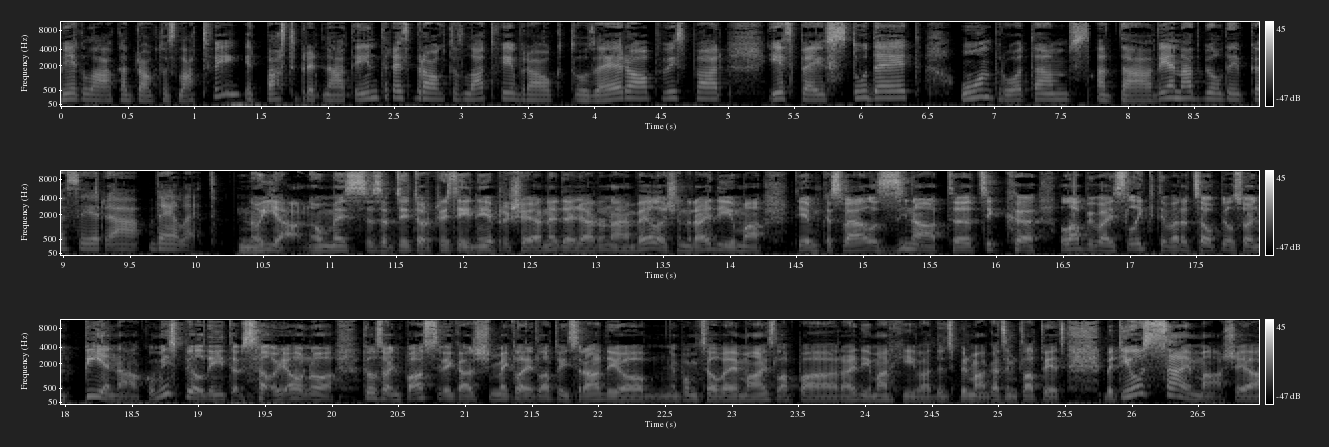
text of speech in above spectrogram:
vieglāk atbraukt uz Latviju, ir pastiprināta interese braukt uz Latviju, braukt uz Eiropu vispār, iespējas studēt un, protams, tā viena atbildība, kas ir uh, vēlēt. Nu jā, nu mēs ar citu ar Kristīnu iepriekšējā nedēļā runājām vēlēšana raidījumā. Tiem, kas vēlas zināt, cik labi vai slikti varat savu pilsoņu pienākumu pienākumu izpildīt ar savu jauno pilsoņu pasi. Vienkārši meklējiet Latvijas radio.clv mājaslapā, raidījuma arhīvā 21. gadsimta latvijas. Bet jūs saimā šajā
